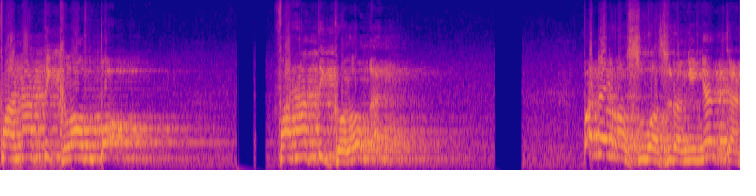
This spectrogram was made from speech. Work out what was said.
fanatik kelompok. Fanatik golongan Padahal Rasulullah sudah mengingatkan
